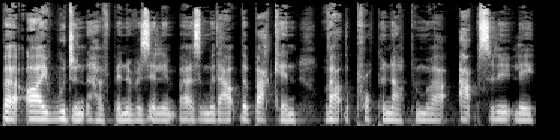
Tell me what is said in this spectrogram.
but I wouldn't have been a resilient person without the backing, without the propping up and without absolutely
